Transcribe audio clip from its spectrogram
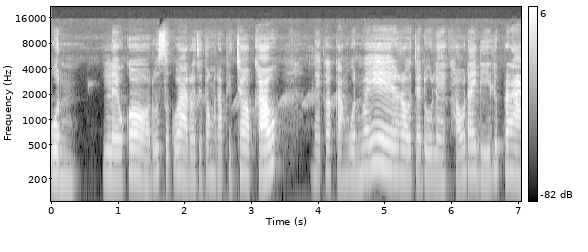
วล แล้วก็รู้สึกว่าเราจะต้องรับผิดชอบเขาแล้วก็กังวลว่าเอ๊ะเราจะดูแลเขาได้ดีหรือเปล่า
